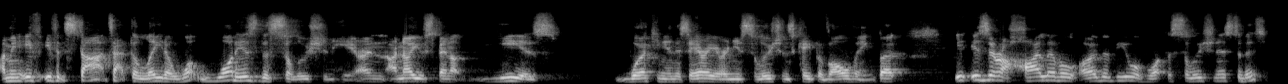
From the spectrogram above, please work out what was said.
I mean, if, if it starts at the leader, what what is the solution here? And I know you've spent years working in this area and your solutions keep evolving, but is there a high level overview of what the solution is to this?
